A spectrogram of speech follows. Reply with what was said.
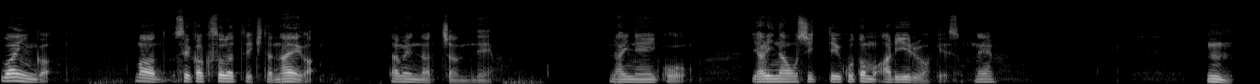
ワインがまあせっかく育ててきた苗がダメになっちゃうんで来年以降やり直しっていうこともありえるわけですもんね。うん。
